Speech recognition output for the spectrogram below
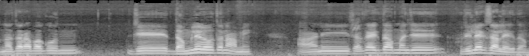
तो नजारा बघून जे दमलेलो होतो ना आम्ही आणि सगळं एकदम म्हणजे रिलॅक्स झालं एकदम.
